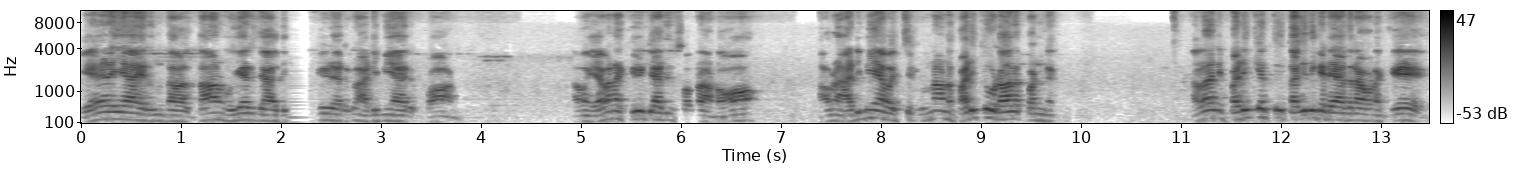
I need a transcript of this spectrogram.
ஏழையா இருந்தால் தான் உயர் ஜாதி கீழே இருக்கும் அடிமையா இருப்பான். அவன் எவனை கீழ் ஜாதின்னு சொல்றானோ அவனை அடிமையா வச்சிருக்கணும்னா அவனை படிக்க விடாத பண்ணு. அதான் நீ படிக்கிறதுக்கு தகுதி கிடையாதுடா உனக்கு.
